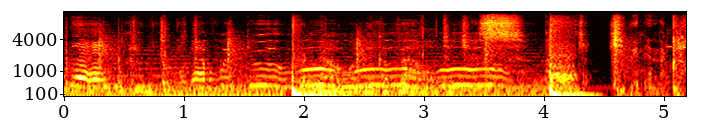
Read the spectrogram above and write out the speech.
thank whatever we do. For now, we make a vow to just keep it in the closet.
